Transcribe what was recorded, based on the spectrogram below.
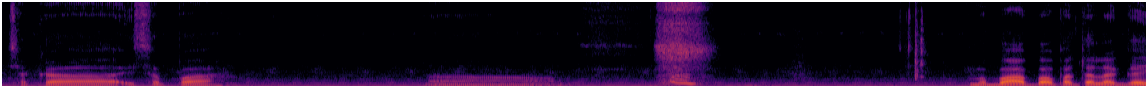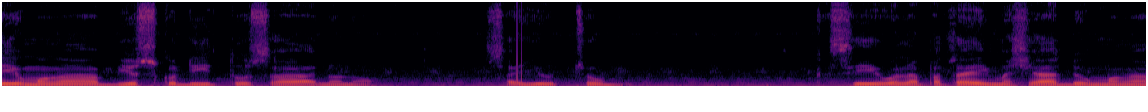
Tsaka isa pa ah, mababa pa talaga yung mga views ko dito sa ano no sa YouTube. Kasi wala pa tayong masyadong mga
